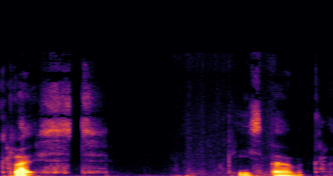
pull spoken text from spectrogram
Christ. Peace of Christ.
